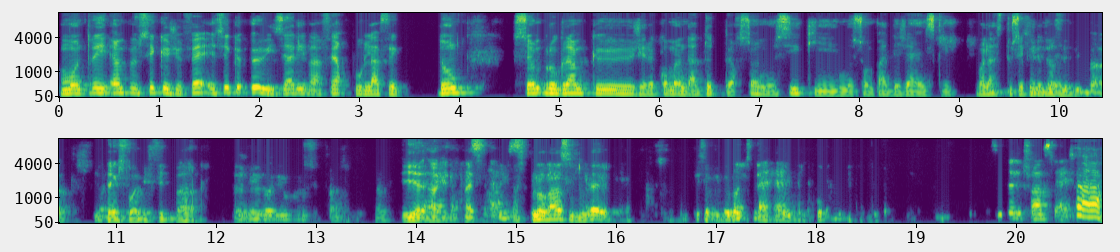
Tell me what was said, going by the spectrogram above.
montrer un peu ce que je fais et ce que eux, ils arrivent à faire pour l'Afrique. Donc, c'est un programme que je recommande à d'autres personnes aussi qui ne sont pas déjà inscrits. Voilà tout ce que je voulais dire. Thanks for the feedback. yeah, Laurence uh,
